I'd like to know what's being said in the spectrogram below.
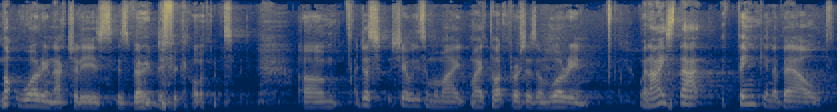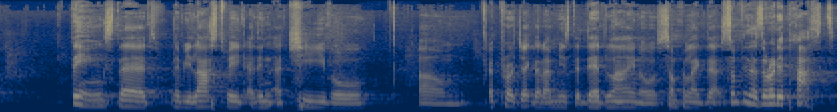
not worrying actually, is, is very difficult. Um, I just share with you some of my, my thought process on worrying. When I start thinking about things that maybe last week I didn't achieve, or um, a project that I missed the deadline, or something like that, something that's already passed.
